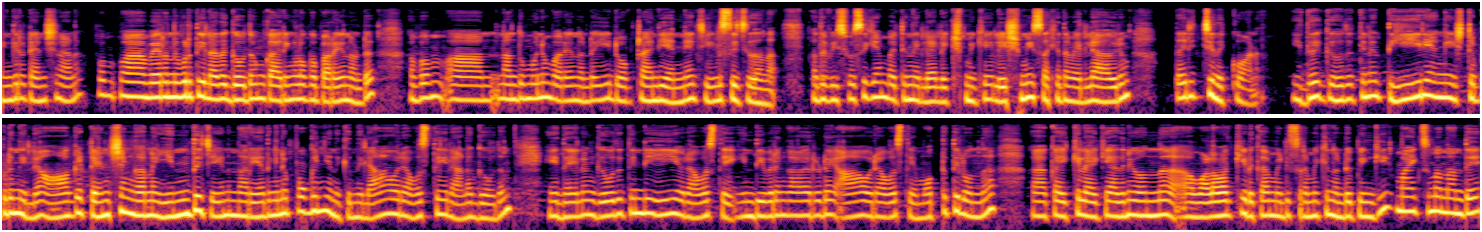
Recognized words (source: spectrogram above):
ഭയങ്കര ടെൻഷനാണ്. അപ്പം വേറെ നിവൃത്തിയില്ലാതെ ഗൗതം കാര്യങ്ങളൊക്കെ പറയുന്നുണ്ട്. അപ്പം നന്ദുമോനും പറയുന്നുണ്ട് ഈ ഡോക്ടർ ആന്റി എന്നെ ചികിത്സിച്ചതെന്ന്. അത് വിശ്വസിക്കാൻ പറ്റുന്നില്ല. ലക്ഷ്മിക്ക് ലക്ഷ്മി സഹിതം എല്ലാവരും തരിച്ചു നിൽക്കുവാണ് ഇത് ഗൗതത്തിന് തീരെ അങ്ങ് ഇഷ്ടപ്പെടുന്നില്ല. ആകെ ടെൻഷൻ കാരണം എന്ത് ചെയ്യണമെന്ന് അറിയാതെ ഇങ്ങനെ പുകഞ്ഞു നിൽക്കുന്നില്ല. ആ ഒരു അവസ്ഥയിലാണ് ഗൗതം. ഏതായാലും ഗൗതത്തിന്റെ ഈ ഒരു അവസ്ഥ ഇന്ത്യവരംകാരുടെ ആ ഒരു അവസ്ഥയെ മൊത്തത്തിലൊന്ന് കൈക്കലാക്കി അതിനെ ഒന്ന് വളവാക്കി എടുക്കാൻ വേണ്ടി ശ്രമിക്കുന്നുണ്ട് പിങ്കി. മാക്സിമം നന്ദയെ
